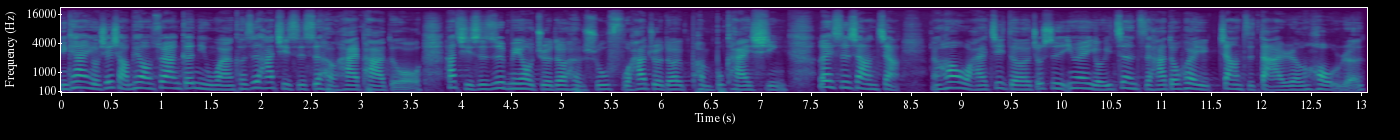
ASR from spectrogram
你看有些小朋友虽然跟你玩，可是他其实是很害怕的哦，他。其实是没有觉得很舒服，他觉得很不开心，类似像这样。然后我还记得，就是因为有一阵子他都会这样子打人吼人，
